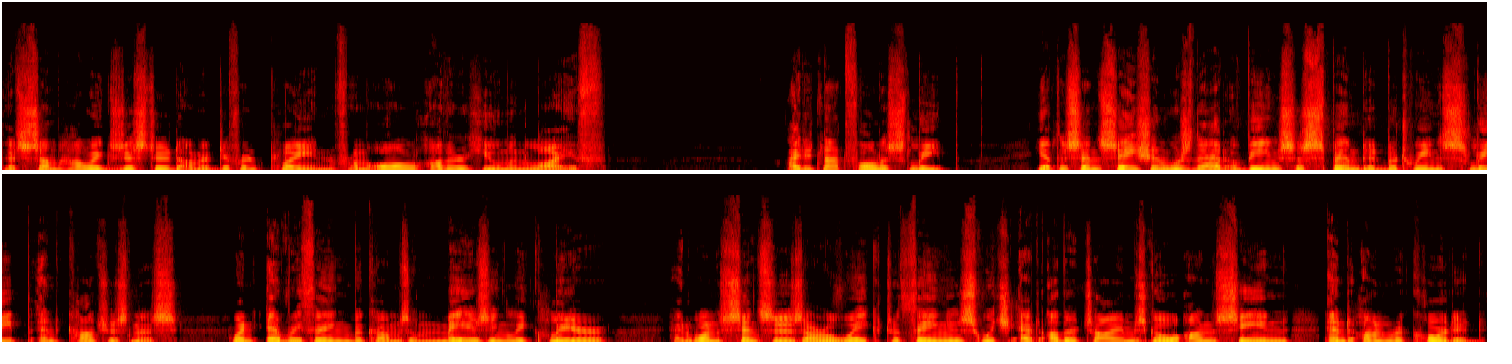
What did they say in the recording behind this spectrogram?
that somehow existed on a different plane from all other human life. I did not fall asleep Yet the sensation was that of being suspended between sleep and consciousness, when everything becomes amazingly clear and one's senses are awake to things which at other times go unseen and unrecorded.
